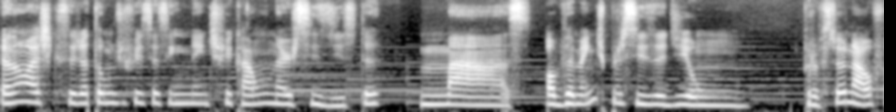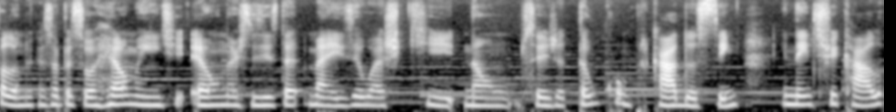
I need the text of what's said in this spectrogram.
Eu não acho que seja tão difícil assim identificar um narcisista, mas obviamente precisa de um profissional falando que essa pessoa realmente é um narcisista, mas eu acho que não seja tão complicado assim identificá-lo.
